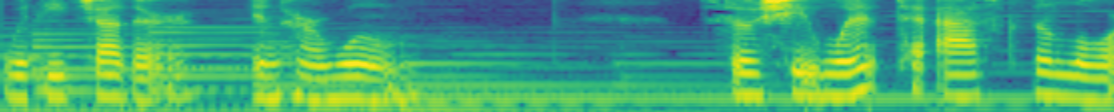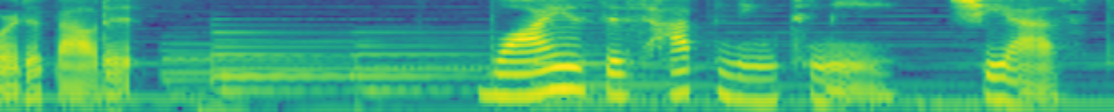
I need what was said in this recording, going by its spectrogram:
with each other in her womb. So she went to ask the Lord about it. Why is this happening to me? she asked.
